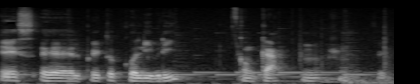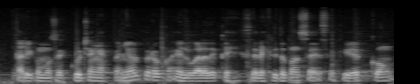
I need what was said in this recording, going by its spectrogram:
es el proyecto Colibrí, con K, tal y como se escucha en español, pero en lugar de que ser escrito con C, se escribe con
